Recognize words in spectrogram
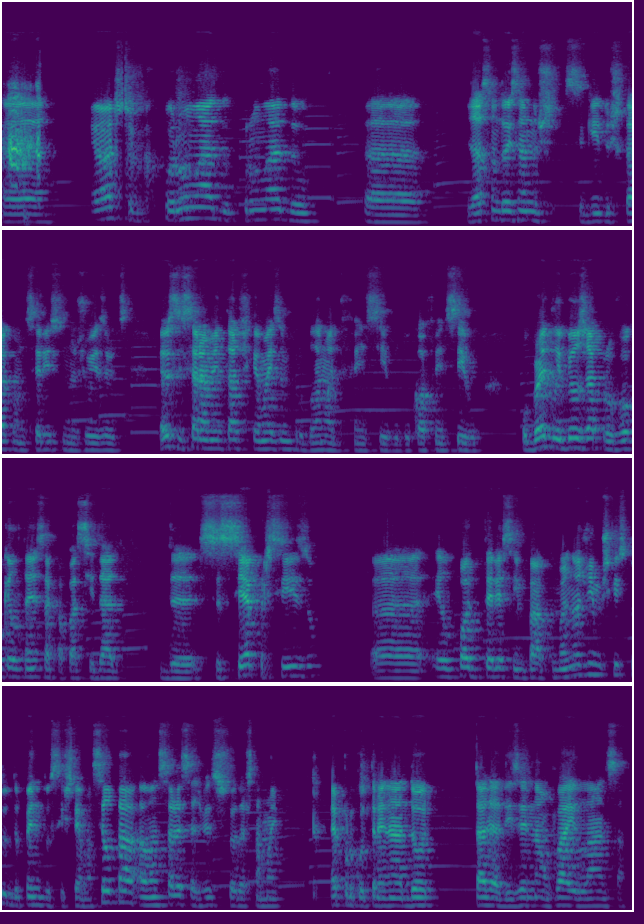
uh, eu acho que por um lado, por um lado uh, já são dois anos seguidos que está a acontecer isso nos Wizards. Eu sinceramente acho que é mais um problema defensivo do que ofensivo. O Bradley Bill já provou que ele tem essa capacidade de, se, se é preciso, uh, ele pode ter esse impacto. Mas nós vimos que isso tudo depende do sistema. Se ele está a lançar essas vezes todas também, é porque o treinador está-lhe a dizer não, vai e lança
